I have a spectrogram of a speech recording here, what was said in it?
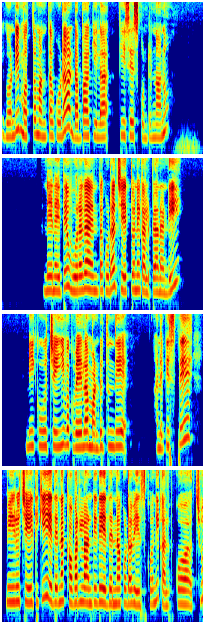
ఇగోండి మొత్తం అంతా కూడా డబ్బాకి ఇలా తీసేసుకుంటున్నాను. నేనైతే ఊరగాయ అంతా కూడా చేత్తోనే కలిపానండి. మీకు చెయ్యి ఒకవేళ మండుతుంది అనిపిస్తే మీరు చేతికి ఏదైనా కవర్ లాంటిది ఏదైనా కూడా వేసుకొని కలుపుకోవచ్చు.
